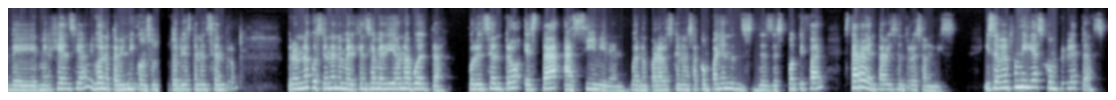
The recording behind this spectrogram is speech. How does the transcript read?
de emergencia, y bueno, también mi consultorio está en el centro, pero en una cuestión de emergencia me di una vuelta por el centro, está así, miren, bueno, para los que nos acompañan desde Spotify, está a reventar el centro de San Luis. Y se ven familias completas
